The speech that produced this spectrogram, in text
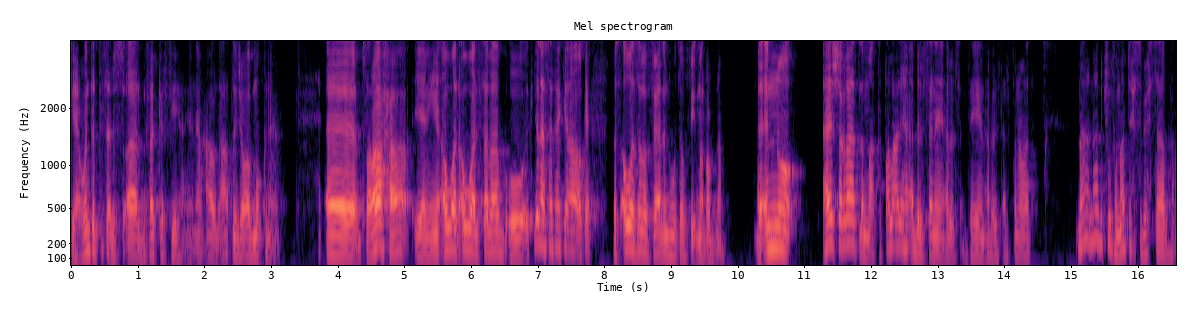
يعني وأنت بتسأل السؤال بفكر فيها يعني أحاول أعطي جواب مقنع. آه بصراحة يعني أول أول سبب وكثير ناس حتحكي آه okay بس أول سبب فعلا هو توفيق من ربنا. لأنه هاي الشغلات لما تطلع عليها قبل سنة قبل سنتين قبل ثلاث سنوات ما ما بتشوفها ما بتحسب حسابها.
